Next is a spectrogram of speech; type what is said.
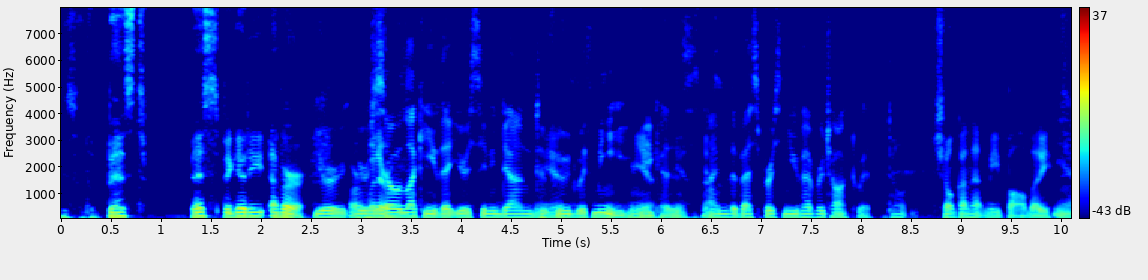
These are the best best spaghetti ever. You're or you're whatever. so lucky that you're sitting down to food with me Yes, because yes, yes. I'm the best person you've ever talked with. Don't choke on that meatball, buddy. Yeah,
